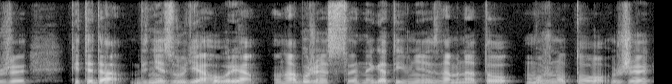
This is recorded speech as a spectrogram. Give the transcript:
že keď teda dnes ľudia hovoria o náboženstve negatívne, znamená to možno to, že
